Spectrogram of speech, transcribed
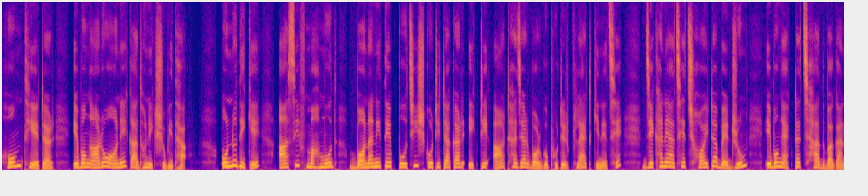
home theatre এবং আরও অনেক আধুনিক সুবিধা। অন্যদিকে, আসিফ মাহমুদ বনানীতে ২৫ কোটি টাকার একটি আট হাজার বর্গফুটের ফ্ল্যাট কিনেছে, যেখানে আছে ছয়টা বেডরুম এবং একটা ছাদ বাগান।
